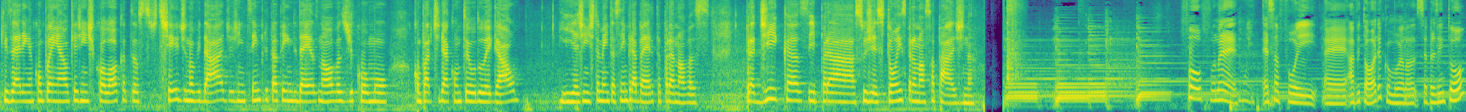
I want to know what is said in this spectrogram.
quiserem acompanhar o que a gente coloca, tá cheio de novidade. A gente sempre está tendo ideias novas de como compartilhar conteúdo legal. E a gente também está sempre aberta para novas, para dicas e para sugestões para nossa página. Fofo, né? Essa foi é, a Vitória, como ela se apresentou.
